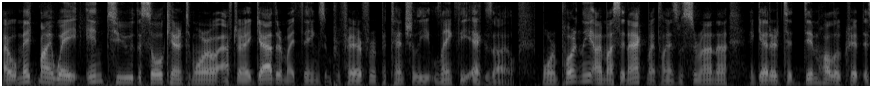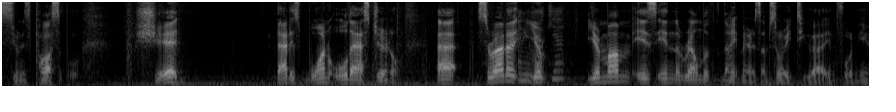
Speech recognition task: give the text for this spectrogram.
I will make my way into the soul cairn tomorrow after I gather my things and prepare for a potentially lengthy exile. More importantly, I must enact my plans with Serana and get her to Dimhollow Crypt as soon as possible. Shit. That is one old ass journal. Uh, Serana, Any you're luck yet? Your mum is in the realm of nightmares. I'm sorry to uh, inform you.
